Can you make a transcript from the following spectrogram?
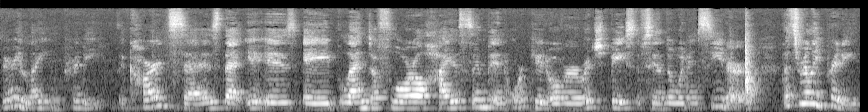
Very light and pretty. The card says that it is a blend of floral, hyacinth, and orchid over a rich base of sandalwood and cedar. That's really pretty.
